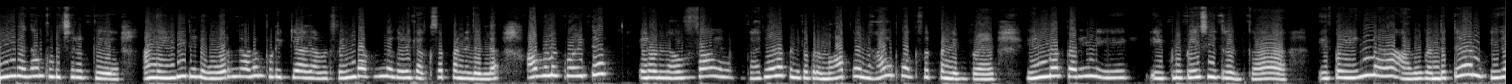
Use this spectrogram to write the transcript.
வீடை தான் பிடிச்சிருக்கு. அந்த எனக்கு ஒரு நாளும் பிடிக்காது. அவன் ஃப்ரெண்டா கூட இது வரைக்கும் அக்செப்ட் பண்ணது இல்ல போயிட்டு என்னோட லவ்வா எனக்கு கல்யாணம் பண்ணிக்க அப்புறம் மாப்பிள்ள நான் இப்போ அக்செப்ட் பண்ணிப்பேன். என்ன பரி நீ இப்படி பேசிட்டு இருக்க? இப்ப என்ன? அவ வந்துட்டு இத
